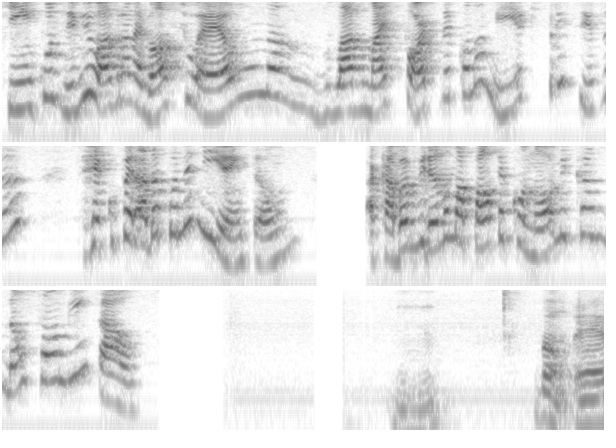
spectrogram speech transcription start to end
Que, inclusive, o agronegócio é um dos lados mais fortes da economia que precisa se recuperar da pandemia. Então, acaba virando uma pauta econômica, não só ambiental. Uhum. Bom, é,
